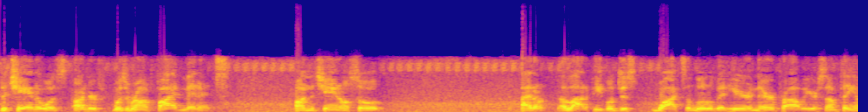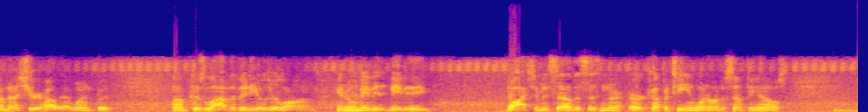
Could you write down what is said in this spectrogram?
the channel was under was around five minutes on the channel. So I don't. A lot of people just watch a little bit here and there, probably or something. I'm not sure how that went, but because um, a lot of the videos are long. You know, maybe maybe they watch them and say, oh, "This isn't our, our, cup of tea," and went on to something else. Mm.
